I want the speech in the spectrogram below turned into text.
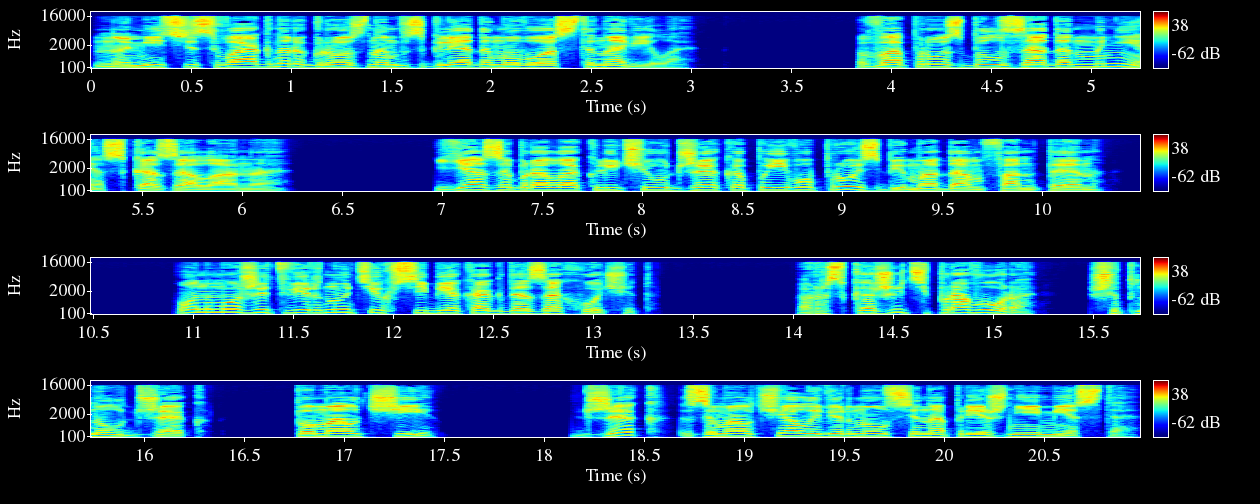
но миссис Вагнер грозным взглядом его остановила. «Вопрос был задан мне», — сказала она. «Я забрала ключи у Джека по его просьбе, мадам Фонтен. Он может вернуть их себе, когда захочет». «Расскажите про вора», — шепнул Джек. «Помолчи». Джек замолчал и вернулся на прежнее место.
